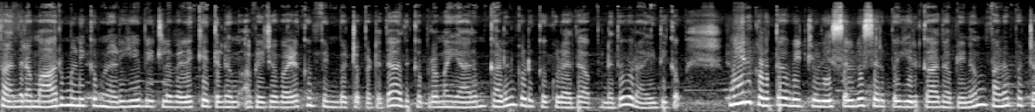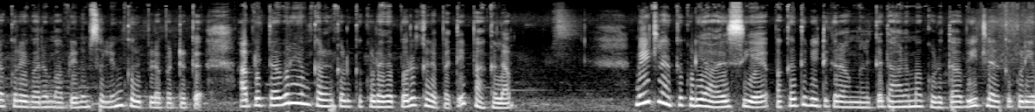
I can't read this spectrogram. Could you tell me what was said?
சாயந்தரம் ஆறு மணிக்கு முன்னாடியே வீட்டில் விளக்கேற்றிடும் அப்படின்ற வழக்கம் பின்பற்றப்பட்டது. அதுக்கப்புறமா யாரும் கடன் கொடுக்கக்கூடாது அப்படின்றது ஒரு ஐதீகம். மீறி கொடுத்தா வீட்டிலுடைய செல்வ சிறப்பு இருக்காது அப்படின்னும் பணப்பற்றாக்குறை வரும் அப்படின்னு சொல்லியும் குறிப்பிடப்பட்டிருக்கு. அப்படி தவறியும் கடன் கொடுக்கக்கூடாத பொருட்களை பற்றி பார்க்கலாம். வீட்டில் இருக்கக்கூடிய அரிசியை பக்கத்து வீட்டுக்கிறவங்களுக்கு தானமாக கொடுத்தா வீட்டில் இருக்கக்கூடிய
